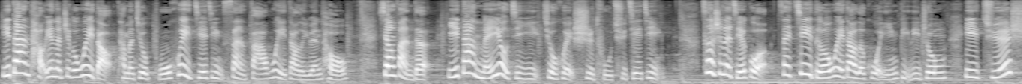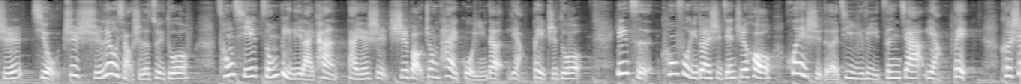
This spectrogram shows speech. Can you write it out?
一旦讨厌的这个味道，它们就不会接近散发味道的源头。相反的，一旦没有记忆，就会试图去接近。测试的结果，在记得味道的果蝇比例中，以绝食九至十六小时的最多。从其总比例来看，大约是吃饱状态果蝇的两倍之多。因此，空腹一段时间之后，会使得记忆力增加两倍。可是，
